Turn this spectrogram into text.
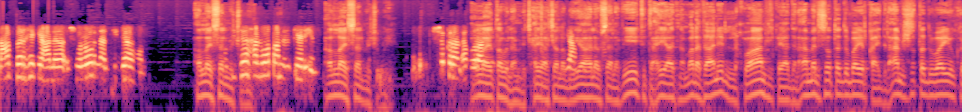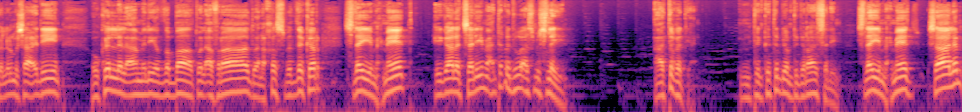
نعبر هيك على شعورنا تجاههم. الله يسلمك تجاه الوطن الكريم. الله يسلمك أبوي. شكرا الله راشد. يطول عمرك. حياك الله. أبوي. يا أهلا وسهلا فيك وتحياتنا مرة ثانية للإخوان في القيادة العامة لشرطة دبي القائد العام لشرطة دبي وكل المساعدين. وكل العاملين الضباط والأفراد وأنا اخص بالذكر سليم حميد. هي قالت سليم أعتقد هو اسمه سليم. أعتقد يعني. من تنكتب يوم تقراها سليم. سليم حميد سالم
